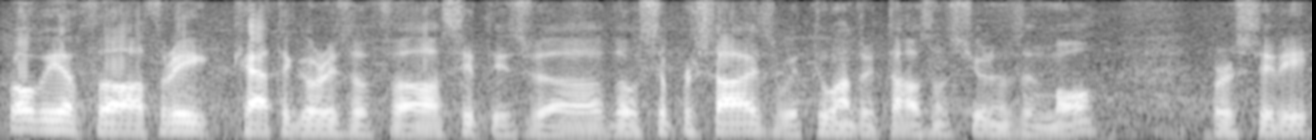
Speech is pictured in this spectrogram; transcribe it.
Well, we have uh, three categories of uh, cities. Uh, those supersize with 200,000 students and more per city.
